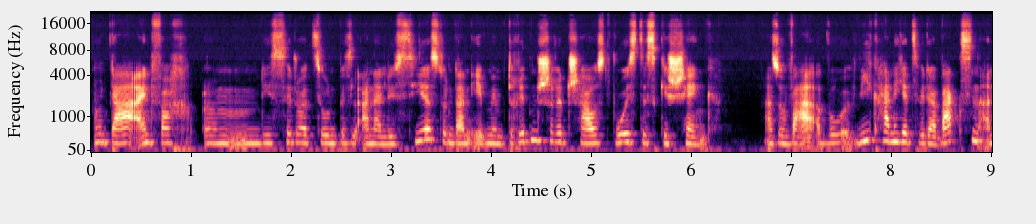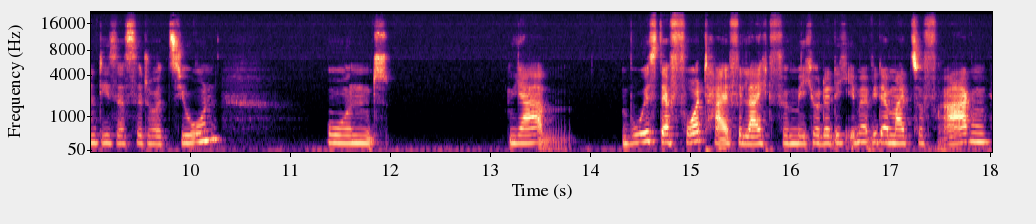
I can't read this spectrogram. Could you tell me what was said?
und da einfach ähm, die Situation ein bisschen analysierst und dann eben im dritten Schritt schaust, wo ist das Geschenk? Also war, wo, wie kann ich jetzt wieder wachsen an dieser Situation? Und ja, wo ist der Vorteil vielleicht für mich? Oder dich immer wieder mal zu fragen,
